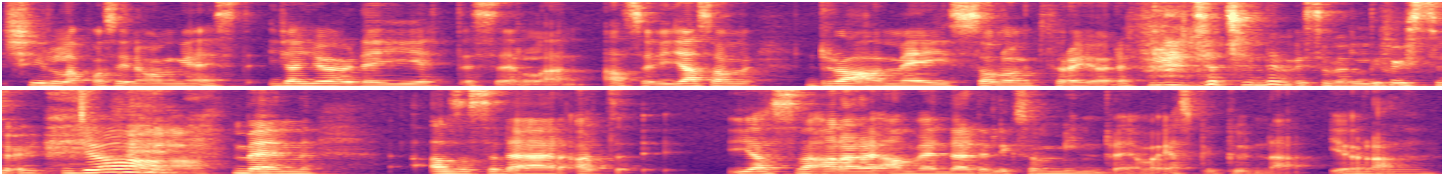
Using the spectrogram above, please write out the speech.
skylla på sin ångest, jag gör det jättesällan. Alltså jag som drar mig så långt för att göra det för att jag känner mig som en loser. Ja. Men alltså sådär att jag snarare använder det liksom mindre än vad jag skulle kunna göra. Mm.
